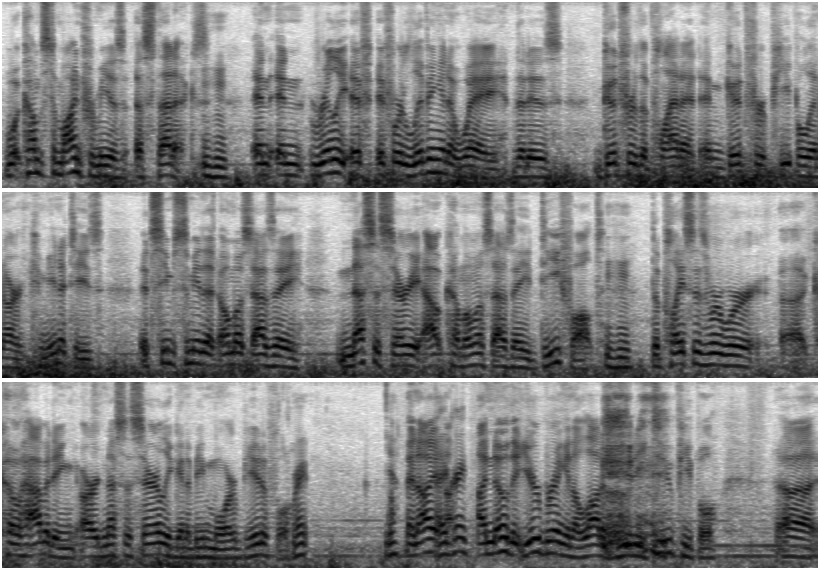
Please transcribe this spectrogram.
what comes to mind for me is esthetics mm-hmm. and and really if if we're living in a way that is good for the planet and good for people in our communities it seems to me that almost as a necessary outcome almost as a default the places where we're uh, cohabiting are necessarily going to be more beautiful right. Yeah. and I, I agree. I know that you're bringing a lot of beauty to people. Uh,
